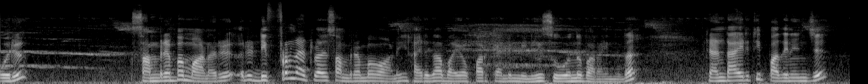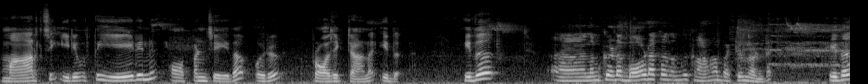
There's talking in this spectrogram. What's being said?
ഒരു സംരംഭമാണ്. ഒരു ഒരു ഡിഫറെന്റ് ആയിട്ടുള്ള ഒരു സംരംഭമാണ് ഈ Haritha bio park and mini zoo എന്ന് പറയുന്നത്. രണ്ടായിരത്തി പതിനഞ്ച് മാർച്ച് ഇരുപത്തി ഏഴിന് ഓപ്പൺ ചെയ്ത ഒരു പ്രോജക്റ്റാണ് ഇത്. ഇത് നമുക്കിവിടെ ബോർഡൊക്കെ നമുക്ക് കാണാൻ പറ്റുന്നുണ്ട്. ഇത്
